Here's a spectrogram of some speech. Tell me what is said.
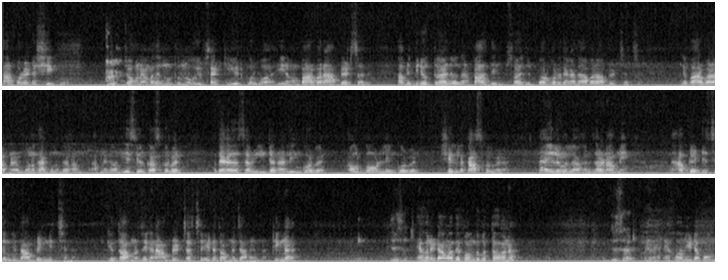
তারপর এটা শিখব। যখন আমাদের নতুন ওয়েবসাইট ক্রিয়েট করব এরকম বারবার আপডেট চাবে। আপনি বিরক্ত হয়ে যাবেন ধরেন পাঁচ দিন ছয় দিন পর পরে দেখা যায় আবার আপডেট চাচ্ছে। তাহলে বারবার আপনার মনে থাকবে না। দেখুন আপনি যখন এসিওর কাজ করবেন দেখা যাচ্ছে আপনি ইন্টারনাল লিঙ্ক করবেন আউটবাউন্ড লিঙ্ক করবেন সেগুলো কাজ করবে না। হ্যাঁ এলোমেলো আকারে। ধরেন আপনি আপডেট দিচ্ছেন কিন্তু আপডেট নিচ্ছে না। কিন্তু আপনার যেখানে আপডেট চাচ্ছে এটা তো আপনি জানেন না। ঠিক না? এখন এটা আমাদের বন্ধ করতে হবে না? জি স্যার। এখন এটা বন্ধ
